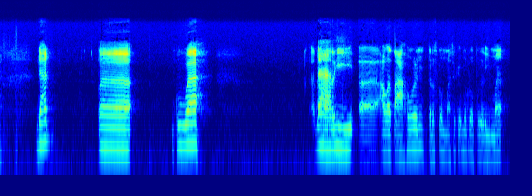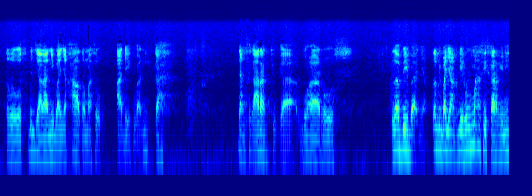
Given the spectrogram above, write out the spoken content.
ya. Dan uh, gua dari uh, awal tahun terus gue masuk umur 25 terus menjalani banyak hal termasuk adik gue nikah. Dan sekarang juga gue harus lebih banyak lebih banyak di rumah sih sekarang ini.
